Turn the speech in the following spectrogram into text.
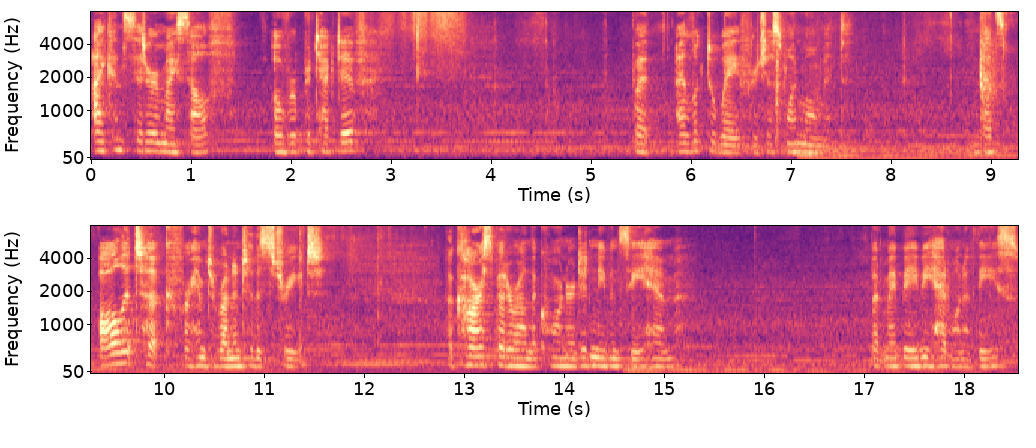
I consider myself overprotective. But I looked away for just one moment. That's all it took for him to run into the street. A car sped around the corner, didn't even see him. But my baby had one of these.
